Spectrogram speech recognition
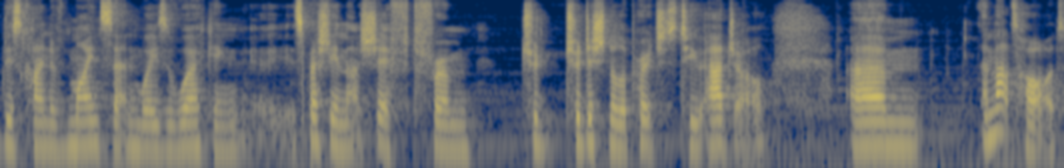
this kind of mindset and ways of working, especially in that shift from tra traditional approaches to agile. Um, and that's hard.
